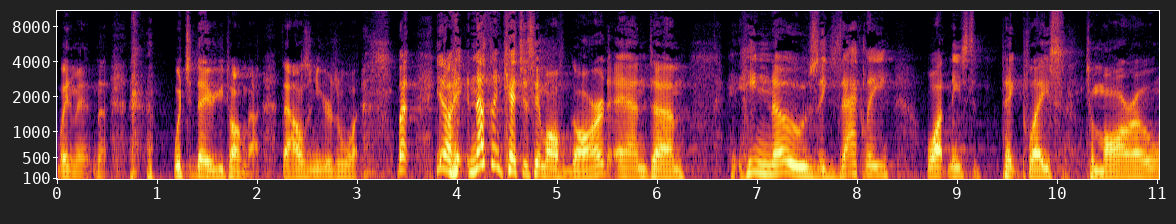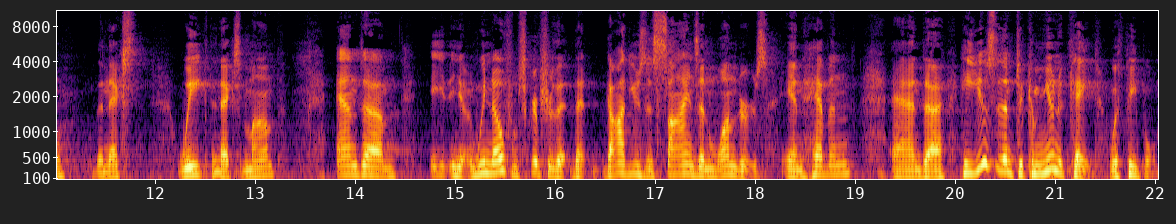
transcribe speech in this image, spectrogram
Wait a minute. No. Which day are you talking about? A thousand years or what? But, you know, nothing catches him off guard, and um, he knows exactly what needs to take place tomorrow, the next week, the next month. And um, we know from Scripture that, that God uses signs and wonders in heaven, and uh, He uses them to communicate with people.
